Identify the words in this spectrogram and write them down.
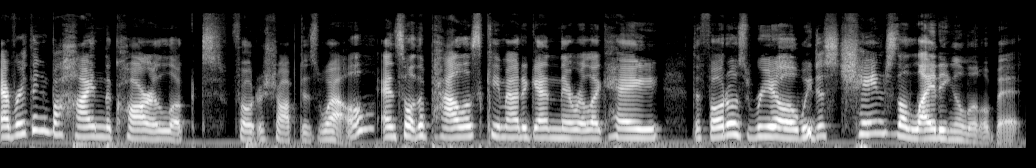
Everything behind the car looked photoshopped as well. And so the palace came out again. They were like, hey, the photo's real. We just changed the lighting a little bit.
